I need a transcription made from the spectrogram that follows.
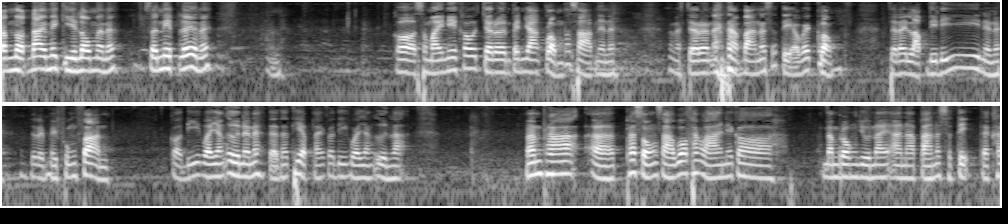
กำหนดได้ไม่กี่ลมอะนะสนิทเลยนะ ก็สมัยนี้เขาเจริญเป็นยากล่อมประสาทเนี่ยนะเจริญอนาบานสติเอาไว้กล่อม จะได้หลับดีๆเนี่ยนะจะได้ไม่ฟุ้งซ่านก็ดีกว่าอย่างอื่นนะนะแต่ถ้าเทียบไปก็ดีกว่าอย่างอื่นละมันพระพระสงฆ์สาวกทั้งหลายนี่ก็ดำรงอยู่ในอานาปานสติ แต่ใคร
